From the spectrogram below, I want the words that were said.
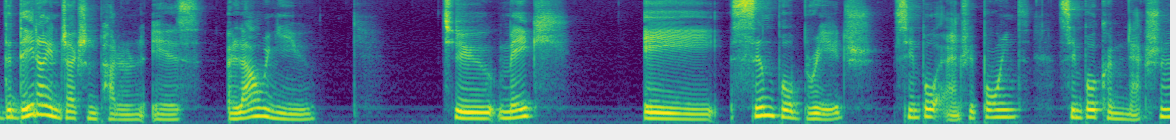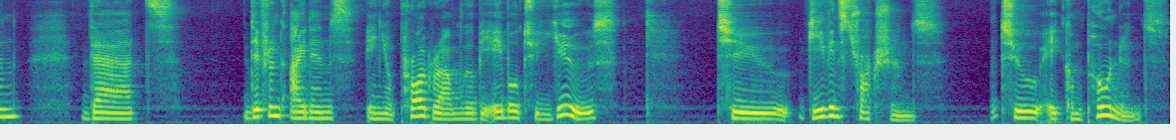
the data injection pattern is allowing you to make a simple bridge, simple entry point, simple connection that different items in your program will be able to use to give instructions to a component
